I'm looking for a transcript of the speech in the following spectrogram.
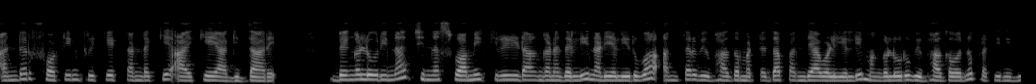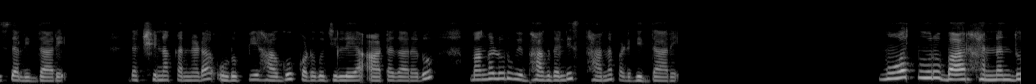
ಅಂಡರ್ ಫೋರ್ಟೀನ್ ಕ್ರಿಕೆಟ್ ತಂಡಕ್ಕೆ ಆಯ್ಕೆಯಾಗಿದ್ದಾರೆ. ಬೆಂಗಳೂರಿನ ಚಿನ್ನಸ್ವಾಮಿ ಕ್ರೀಡಾಂಗಣದಲ್ಲಿ ನಡೆಯಲಿರುವ ಅಂತರ್ ವಿಭಾಗ ಮಟ್ಟದ ಪಂದ್ಯಾವಳಿಯಲ್ಲಿ ಮಂಗಳೂರು ವಿಭಾಗವನ್ನು ಪ್ರತಿನಿಧಿಸಲಿದ್ದಾರೆ. ದಕ್ಷಿಣ ಕನ್ನಡ, ಉಡುಪಿ ಹಾಗೂ ಕೊಡಗು ಜಿಲ್ಲೆಯ ಆಟಗಾರರು ಮಂಗಳೂರು ವಿಭಾಗದಲ್ಲಿ ಸ್ಥಾನ ಪಡೆದಿದ್ದಾರೆ. ಮೂವತ್ಮೂರು ಬಾರ್ ಹನ್ನೊಂದು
